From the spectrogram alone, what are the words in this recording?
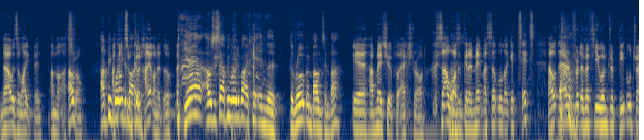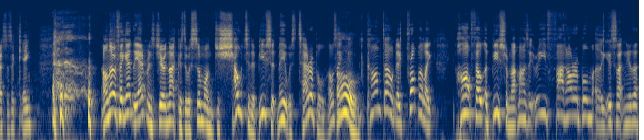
No, it was a light bin. I'm not that I'll- strong. I'd be I worried got some about good it. height on it though. Yeah, I was gonna say I'd be worried about it hitting the, the rope and bouncing back. Yeah, I made sure to put extra on because I wasn't going to make myself look like a tit out there in front of a few hundred people dressed as a king. I'll never forget the entrance during that because there was someone just shouting abuse at me. It was terrible. I was like, Oh. calm down. Like, proper, like, heartfelt abuse from that man. I was like, you fat, horrible. m-" Like, this, that, and the other.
